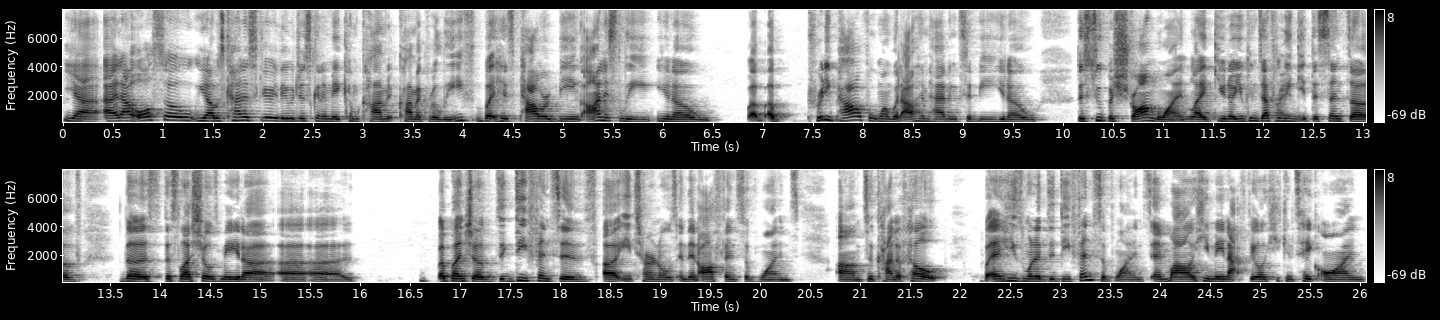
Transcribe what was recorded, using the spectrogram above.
yeah and i also you know i was kind of scared they were just going to make him comic comic relief but his power being honestly you know a, a pretty powerful one without him having to be you know the super strong one. Like, you know, you can definitely right. get the sense of the the Celestials made a a, a, bunch of d- defensive uh, Eternals and then offensive ones um, to kind of help. But and he's one of the defensive ones. And while he may not feel he can take on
